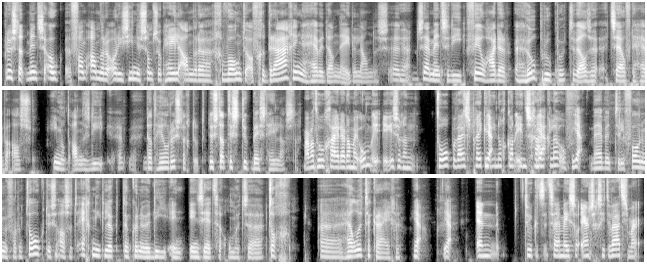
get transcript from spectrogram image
plus dat mensen ook van andere origines soms ook hele andere gewoonten of gedragingen hebben dan Nederlanders. Ja. Er zijn mensen die veel harder hulp roepen, terwijl ze hetzelfde hebben als iemand anders die eh, dat heel rustig doet. Dus dat is natuurlijk best heel lastig. Maar want hoe ga je daar dan mee om? Is er een tolk bij wijze van spreken Ja. die je nog kan inschakelen? Of? Ja, we hebben een telefoonnummer voor een tolk. Dus als het echt niet lukt, dan kunnen we die in, inzetten om het eh, toch eh, helder te krijgen. Ja, ja. En natuurlijk, het, het zijn meestal ernstige situaties, maar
